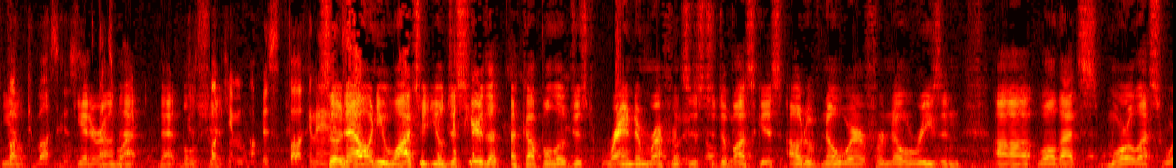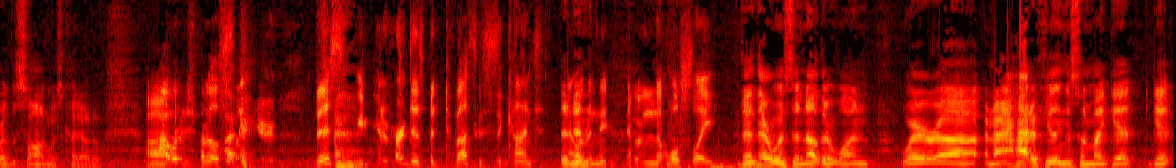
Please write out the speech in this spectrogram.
you know, Fuck Tobuscus. get around that, that bullshit. Fuck him up his fucking ass. So now when you watch it, you'll just hear the, a couple of just random references to Tobuscus out of nowhere for no reason. Uh, well, that's more or less where the song was cut out of. Uh, I would have just put a little slate here. This you could have heard this, but Tobuscus is a cunt. And that then- would have been, that would've been the whole slate. then there was another one where, uh, and I had a feeling this one might get get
